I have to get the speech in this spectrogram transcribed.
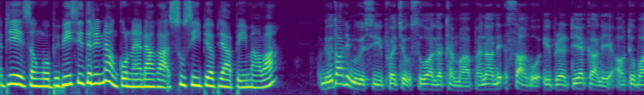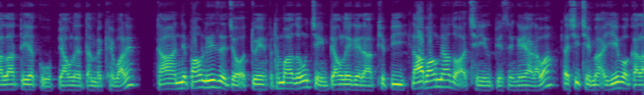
အပြည့်အစုံကို BBC သတင်းတောင်ကိုနန္ဒာကစူးစီးပြောပြပေးမှာပါအမျိုးသားဒီမိုကရေစီဖွဲ့ချုပ်အစိုးရလက်ထက်မှာဗန္ဒာနှစ်အစကိုဧပြီ၁ရက်ကနေအောက်တိုဘာလ၁ရက်ကိုပြောင်းလဲတတ်မှတ်ခဲ့ပါတယ်။ဒါနှစ်ပေါင်း40ကျော်အတွင်းပထမဆုံးအချိန်ပြောင်းလဲခဲ့တာဖြစ်ပြီးလာပေါင်းများစွာအချိန်ယူပြင်ဆင်ခဲ့ရတာပါ။လက်ရှိချိန်မှာအရေးပေါ်ကာလ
